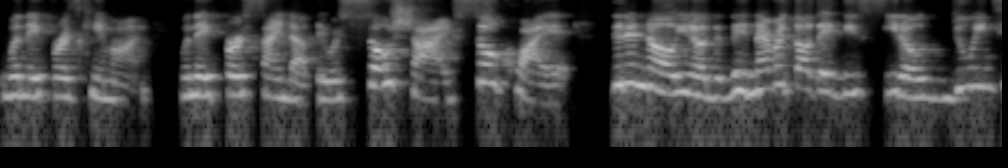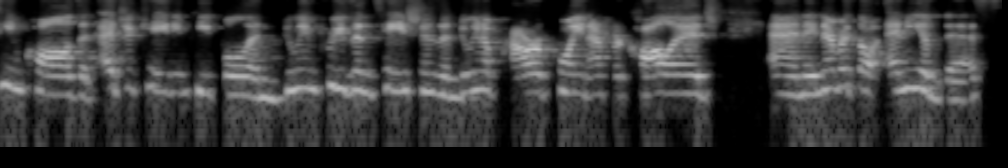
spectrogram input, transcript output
when they first came on when they first signed up. They were so shy so quiet. Didn't know you know they never thought they'd be you know doing team calls and educating people and doing presentations and doing a powerpoint after college and they never thought any of this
